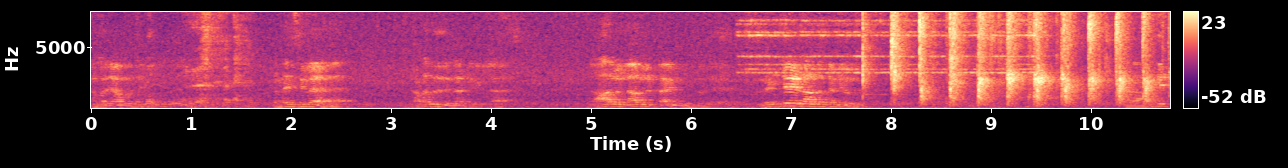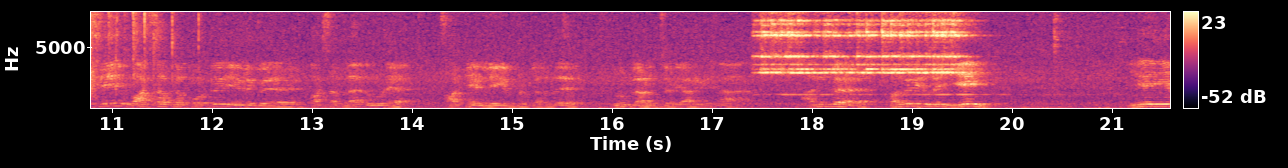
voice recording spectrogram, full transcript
நல்லா ஞாபகம் கடைசியில் கடைசியில நடந்தது என்ன தெரியல நாலு நாள் டைம் கொடுத்தது. ரெண்டே நாள் தண்ணி வந்து அதை அடித்து வாட்ஸ்அப்பில் போட்டு எங்களுக்கு வாட்ஸ்அப்பில் நம்மளுடைய ஆர்டிஎன் லீகல் பிரிட்ல வந்து குரூப்பில் அனுப்பிச்சது யாருன்னு கேட்டீங்கன்னா அந்த பகுதியுடைய ஏய் ஏயே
